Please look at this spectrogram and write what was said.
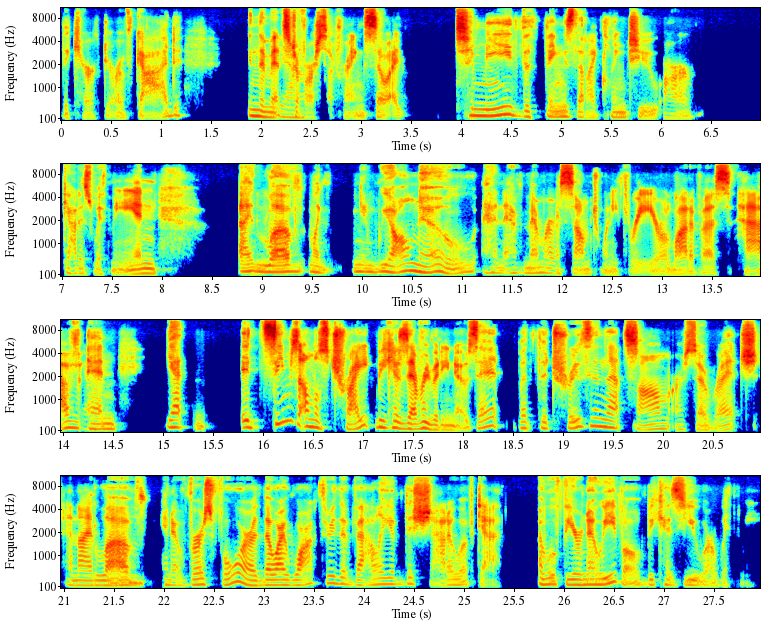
the character of God in the midst yeah. of our suffering. So I to me the things that I cling to are God is with me and I love like you know, we all know and have memorized Psalm 23 or a lot of us have yeah. and yet it seems almost trite because everybody knows it, but the truths in that psalm are so rich. And I love, mm-hmm. you know, verse four though I walk through the valley of the shadow of death, I will fear no evil because you are with me.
